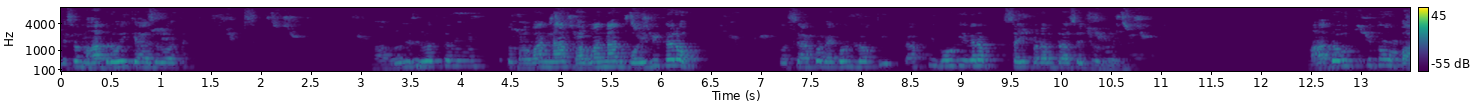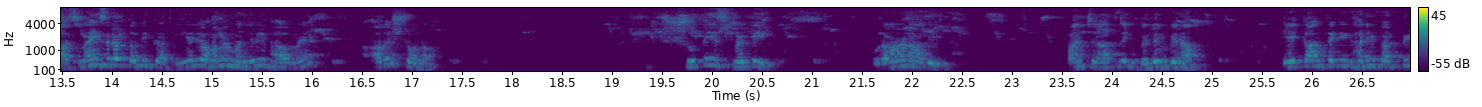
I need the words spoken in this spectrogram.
इसमें महाप्रभु की क्या ज़रूरत है? महाप्रभु की ज़रूरत तो नहीं है। तो भगवान नाम भगवान नाम कोई भी करो, उससे आपको वैकुंठ लोक की प्राप्ति होगी अगर आप सही परंपरा से जुड़ रहे महाप्रभु की तो उपासना ही सिर्फ़ तभी करनी है जो हमें मंजरी भाव में अविष्ट होना श्रुति, स्मृति, पुराण आदि, पंचरात्रिक विधि बिना, एकांत की हरि भक्ति,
